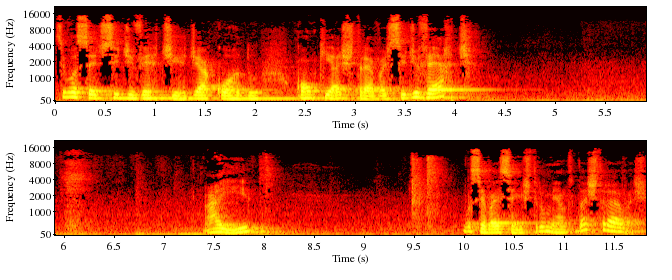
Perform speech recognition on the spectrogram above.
Se você se divertir de acordo com o que as trevas se diverte, aí você vai ser instrumento das trevas.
